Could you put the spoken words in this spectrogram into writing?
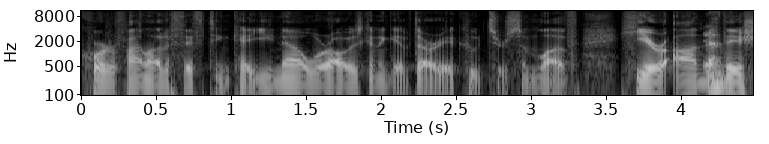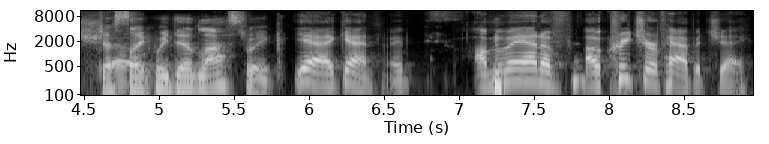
quarterfinal out of 15K. You know, we're always going to give Daria Kuczer some love here on yeah, this show. Just like we did last week. Yeah, again, it, I'm a man of, a creature of habit, Jay,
